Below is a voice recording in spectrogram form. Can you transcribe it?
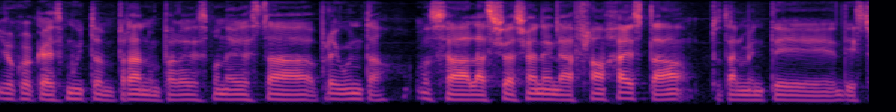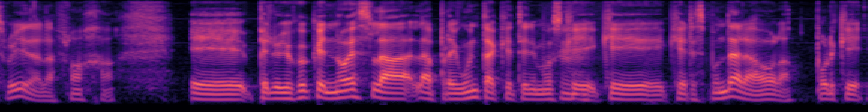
Yo creo que es muy temprano para responder esta pregunta. O sea, la situación en la franja está totalmente destruida, la franja. Eh, pero yo creo que no es la, la pregunta que tenemos que, mm. que, que, responder ahora, porque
